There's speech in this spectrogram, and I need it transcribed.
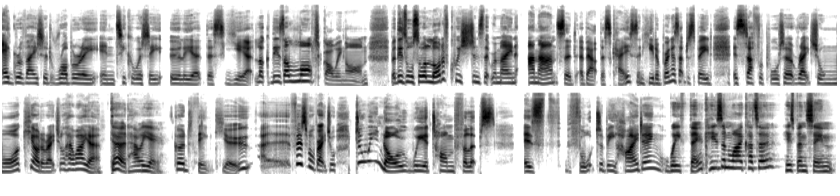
aggravated robbery in Te Kūiti earlier this year. Look, there's a lot going on, but there's also a lot of questions that remain unanswered about this case. And here to bring us up to speed is staff reporter Rachel Moore. Kia ora, Rachel. How are you? Good. How are you? Good, thank you. Uh, first of all, Rachel, do we know where Tom Phillips is th- thought to be hiding? We think he's in Waikato. He's been seen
